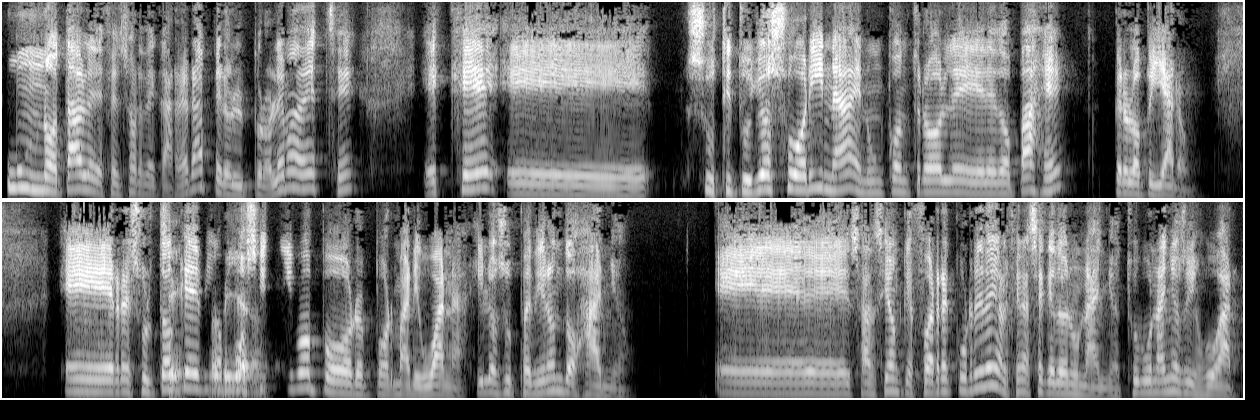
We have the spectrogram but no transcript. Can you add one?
un notable defensor de carrera, pero el problema de este es que eh, sustituyó su orina en un control de dopaje, pero lo pillaron. Eh, resultó que dio positivo por, por, marihuana y lo suspendieron dos años. Sanción que fue recurrida y al final se quedó en un año. Estuvo un año sin jugar.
